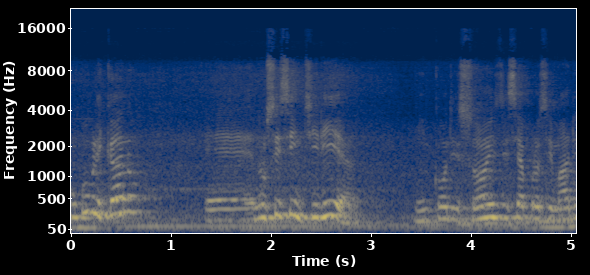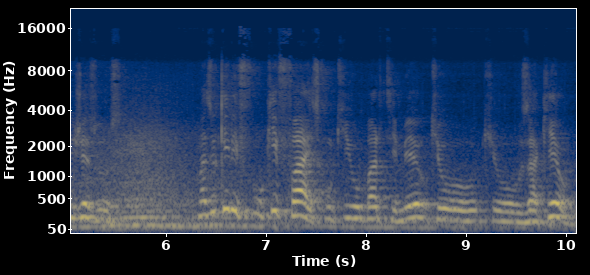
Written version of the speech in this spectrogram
Um publicano é, não se sentiria em condições de se aproximar de Jesus. Mas o que, ele, o que faz com que o Bartimeu, que o, que o Zaqueu,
